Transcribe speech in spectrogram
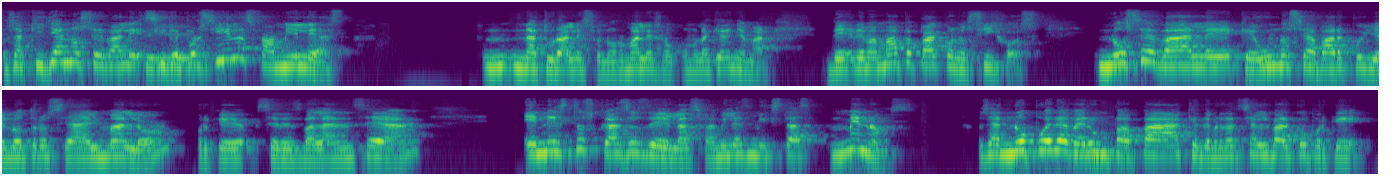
O sea, aquí ya no se vale, si de por sí en las familias naturales o normales o como la quieran llamar, de, mamá a papá con los hijos, no se vale que uno sea barco y el otro sea el malo, porque se desbalancea. En estos casos de las familias mixtas, menos. O sea, no puede haber un papá que de verdad sea el barco porque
